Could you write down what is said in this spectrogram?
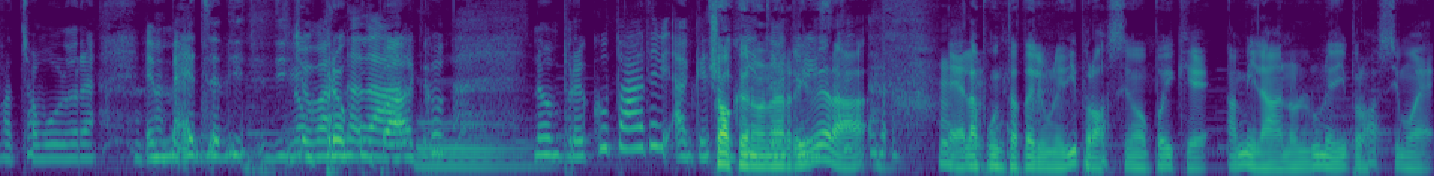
facciamo un'ora e mezza di, di Giovanna d'Arco. Non preoccupatevi, anche Ciò se che non arriverà è la puntata di lunedì prossimo, poiché a Milano il lunedì prossimo è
